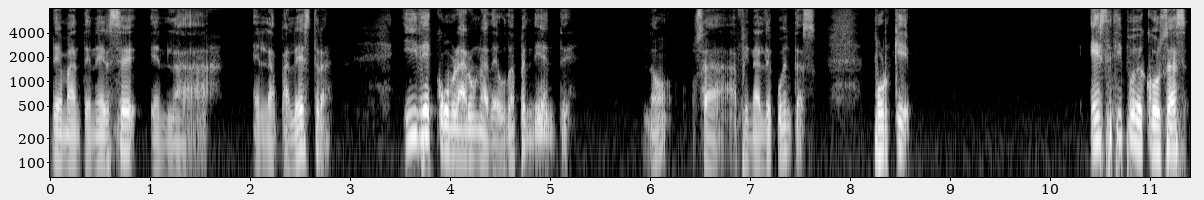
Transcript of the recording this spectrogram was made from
de mantenerse en la, en la palestra y de cobrar una deuda pendiente, ¿no? O sea, a final de cuentas. Porque este tipo de cosas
